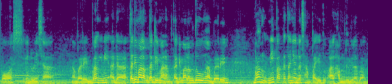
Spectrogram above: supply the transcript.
pos Indonesia ngabarin bang ini ada tadi malam tadi malam tadi malam tuh ngabarin Bang, ini paketannya udah sampai itu. Alhamdulillah Bang,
